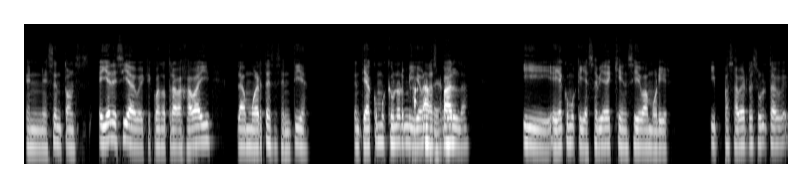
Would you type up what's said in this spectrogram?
En ese entonces. Ella decía, güey, que cuando trabajaba ahí, la muerte se sentía. Sentía como que un hormigueo en la espalda. Y ella como que ya sabía de quién se iba a morir. Y pasa a ver, resulta, güey,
